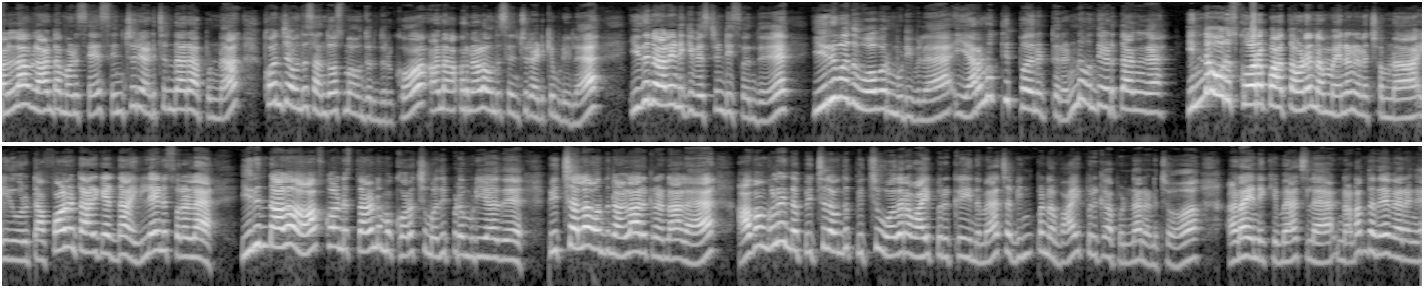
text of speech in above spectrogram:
நல்லா விளாண்ட மனுஷன் செஞ்சுரி அடிச்சிருந்தாரு அப்படின்னா கொஞ்சம் வந்து சந்தோஷமாக வந்துருந்துருக்கும். ஆனால் அவரால் வந்து செஞ்சுரி அடிக்க முடியல. இதனால இன்னைக்கு வெஸ்ட் இண்டீஸ் வந்து இருபது ஓவர் முடிவில் இரநூத்தி பதினெட்டு ரன் வந்து எடுத்தாங்க இந்த ஒரு ஸ்கோரை பார்த்தோன்னே நம்ம என்ன நினைச்சோம்னா இது ஒரு டஃப்பான டார்கெட் தான் இல்லைன்னு சொல்லலை. இருந்தாலும் ஆப்கானிஸ்தானை நம்ம குறைச்சி மதிப்பிட முடியாது. பிச்செல்லாம் வந்து நல்லா இருக்கிறனால அவங்களும் இந்த பிச்சில் வந்து பிச்சு உதற வாய்ப்பு இருக்குது இந்த மேட்சை வின் பண்ண வாய்ப்பு இருக்குது அப்படின்னு தான் நினச்சோம். ஆனால் இன்னைக்கு மேட்ச்சில் நடந்ததே வேறங்க.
